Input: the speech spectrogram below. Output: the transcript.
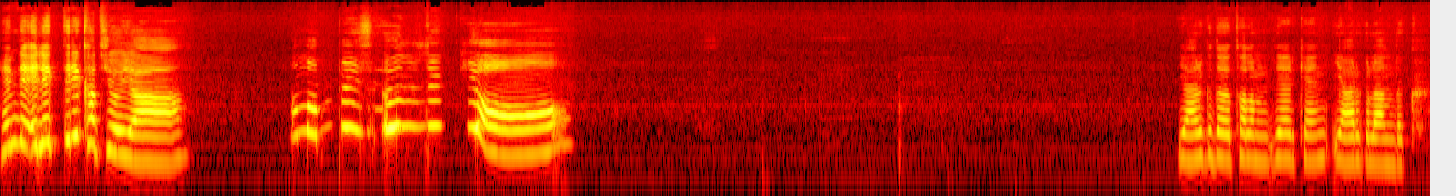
Hem de elektrik atıyor ya. Ama biz öldük ya. Yargı dağıtalım derken yargılandık.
